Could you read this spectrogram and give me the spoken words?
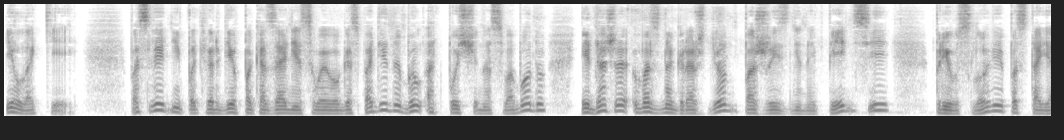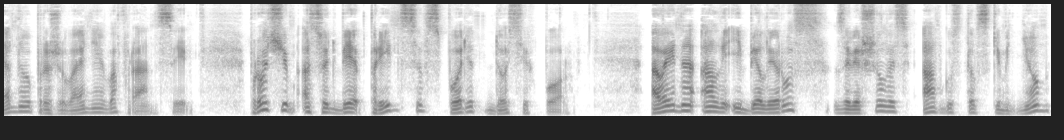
и Лакей. Последний, подтвердив показания своего господина, был отпущен на свободу и даже вознагражден пожизненной пенсией при условии постоянного проживания во Франции. Впрочем, о судьбе принцев спорят до сих пор. А война Алый и Белый Рос завершилась августовским днем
